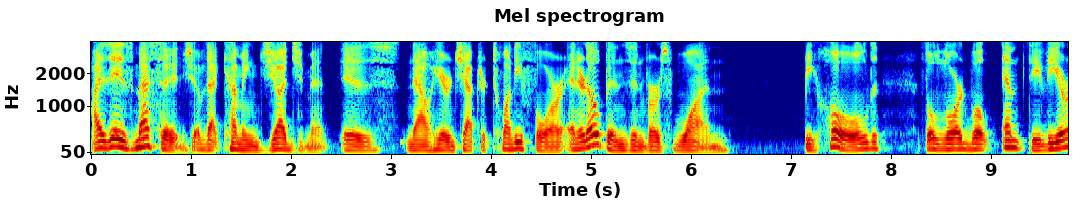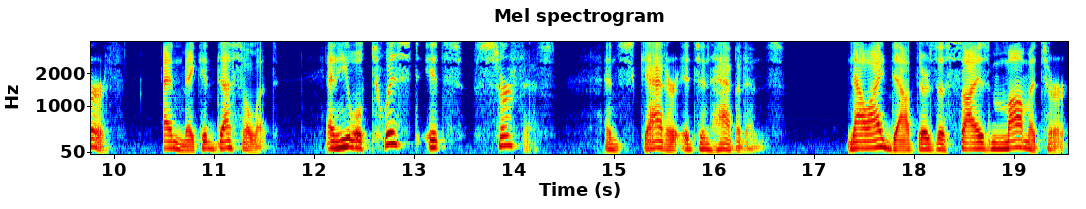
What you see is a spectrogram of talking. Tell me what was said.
Isaiah's message of that coming judgment is now here in chapter 24, and it opens in verse 1 Behold, the Lord will empty the earth and make it desolate, and he will twist its surface and scatter its inhabitants. Now, I doubt there's a seismometer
